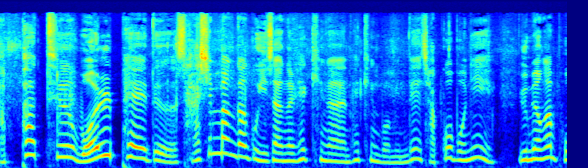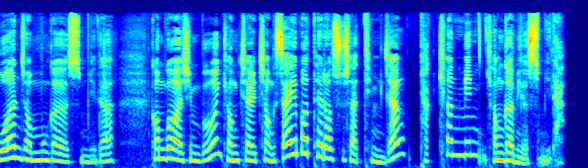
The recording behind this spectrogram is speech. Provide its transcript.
아파트 월패드 40만 가구 이상을 해킹한 해킹범인데 잡고 보니 유명한 보안 전문가였습니다. 검거하신 분 경찰청 사이버 테러 수사팀장 박현민 경감이었습니다.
